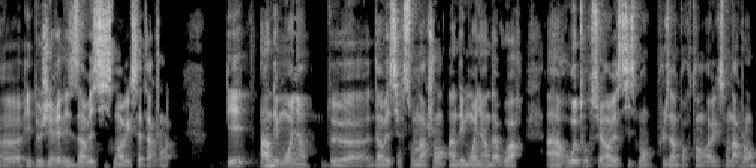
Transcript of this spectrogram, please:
euh, et de gérer des investissements avec cet argent-là. Et un des moyens euh, d'investir son argent, un des moyens d'avoir un retour sur investissement plus important avec son argent,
